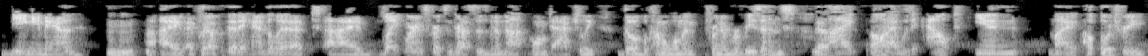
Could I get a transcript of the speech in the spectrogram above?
being a man. Mm-hmm. I, I put up with it. I handle it. I like wearing skirts and dresses, but I'm not going to actually go become a woman for a number of reasons. Yeah. I thought I was out in my poetry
